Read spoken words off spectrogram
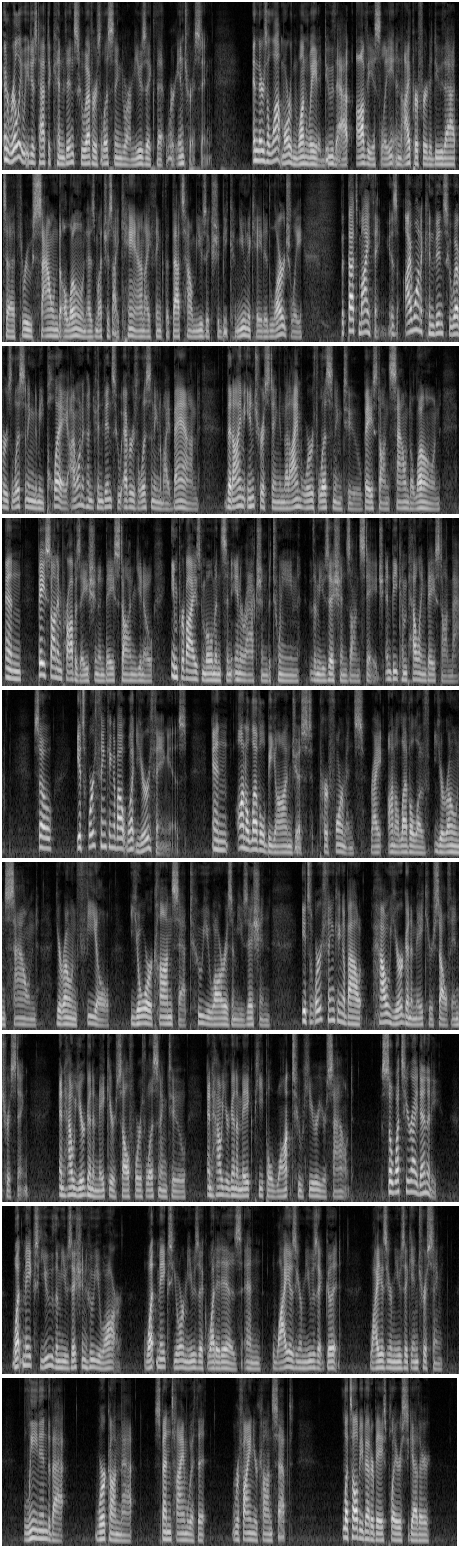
And really, we just have to convince whoever's listening to our music that we're interesting. And there's a lot more than one way to do that, obviously, and I prefer to do that uh, through sound alone as much as I can. I think that that's how music should be communicated largely. But that's my thing is I want to convince whoever's listening to me play. I want to convince whoever's listening to my band that I'm interesting and that I'm worth listening to based on sound alone. And based on improvisation and based on, you know, improvised moments and interaction between the musicians on stage and be compelling based on that. So it's worth thinking about what your thing is. And on a level beyond just performance, right? On a level of your own sound, your own feel, your concept, who you are as a musician, it's worth thinking about how you're going to make yourself interesting and how you're going to make yourself worth listening to and how you're going to make people want to hear your sound. So, what's your identity? What makes you the musician who you are? What makes your music what it is? And why is your music good? Why is your music interesting? Lean into that, work on that, spend time with it, refine your concept. Let's all be better bass players together.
